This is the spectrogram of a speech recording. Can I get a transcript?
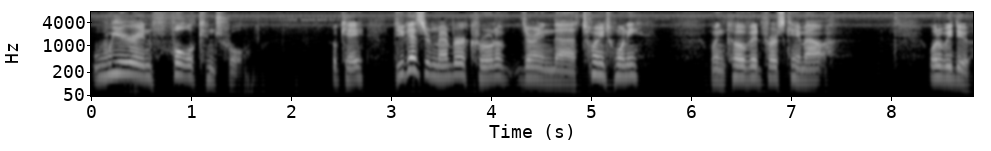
we're in full control. Okay? Do you guys remember Corona during the 2020 when COVID first came out? What did we do?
